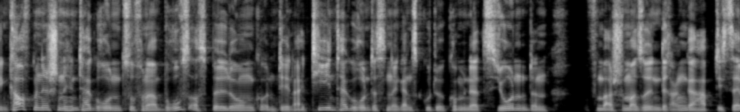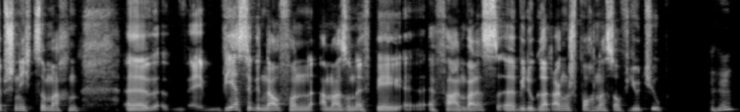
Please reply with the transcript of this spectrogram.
den kaufmännischen Hintergrund so von der Berufsausbildung und den IT-Hintergrund, das ist eine ganz gute Kombination und dann offenbar schon mal so den Drang gehabt, dich selbstständig zu machen. Äh, wie hast du genau von Amazon FBA erfahren? War das, äh, wie du gerade angesprochen hast, auf YouTube? Mhm.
